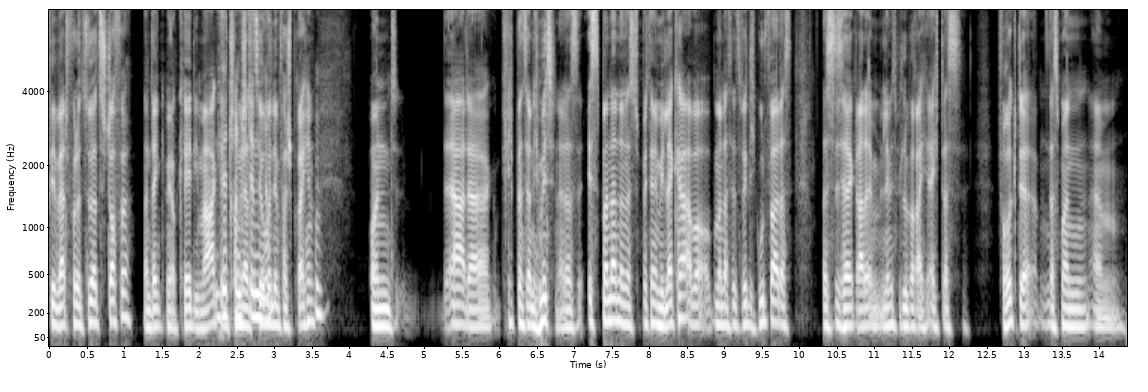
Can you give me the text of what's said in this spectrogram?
viel wertvolle Zusatzstoffe. Dann denke ich mir, okay, die Marke Wird in Kombination stimmen, ne? mit dem Versprechen. Mhm. Und ja, da kriegt man es ja nicht mit. Ne? Das isst man dann und das schmeckt dann irgendwie lecker, aber ob man das jetzt wirklich gut war, das, das ist ja gerade im Lebensmittelbereich echt das Verrückte, dass man ähm,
